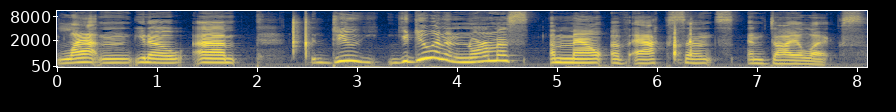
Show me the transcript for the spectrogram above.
Latin, you know, um, do you do an enormous amount of accents and dialects,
